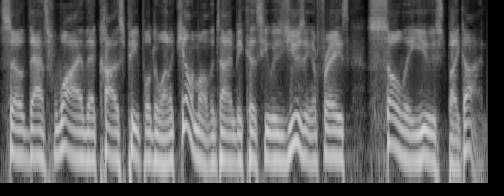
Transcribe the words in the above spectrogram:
So that's why that caused people to want to kill him all the time because he was using a phrase solely used by God.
